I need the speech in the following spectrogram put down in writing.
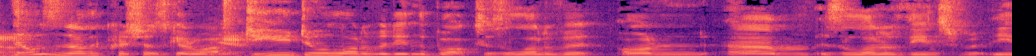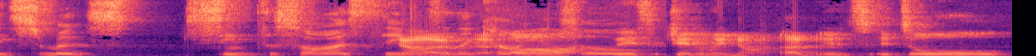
um, that was another question I was going to ask. yeah. Do you do a lot of it in the box? Is a lot of it on? Um, is a lot of the instru- instruments synthesized things? no, Are they no, coming oh, at all? there's generally not. Um, it's it's all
